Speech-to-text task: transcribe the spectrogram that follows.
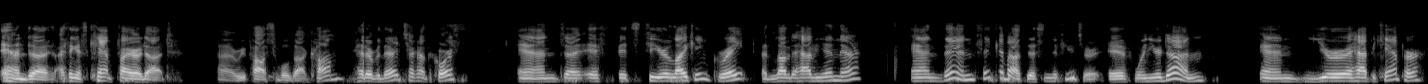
And uh, I think it's campfire.repossible.com. Head over there, check out the course. And uh, if it's to your liking, great. I'd love to have you in there. And then think about this in the future. If when you're done and you're a happy camper,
